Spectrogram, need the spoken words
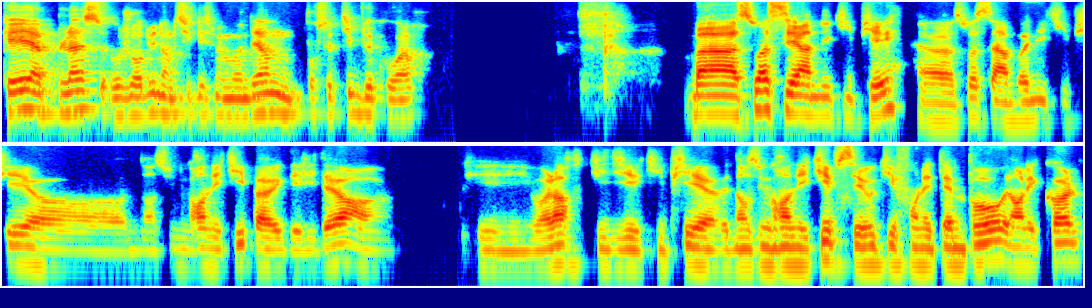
quelle est la place aujourd'hui dans le cyclisme moderne pour ce type de coureur? Bah, Soit c'est un équipier, euh, soit c'est un bon équipier euh, dans une grande équipe avec des leaders. Euh, qui, voilà, qui dit équipier dans une grande équipe, c'est eux qui font les tempos dans l'école,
